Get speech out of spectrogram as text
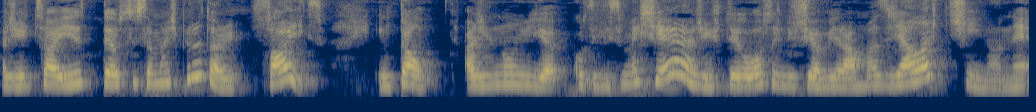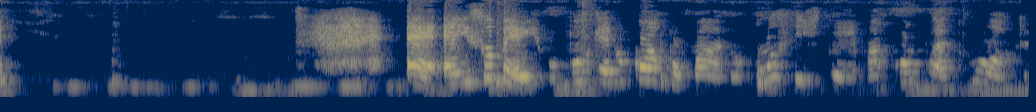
A gente só ia ter o sistema respiratório. Só isso. Então, a gente não ia conseguir se mexer. A gente tem osso, a gente ia virar uma gelatina, né? É, é isso mesmo. Porque no corpo humano, um sistema completa o outro.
